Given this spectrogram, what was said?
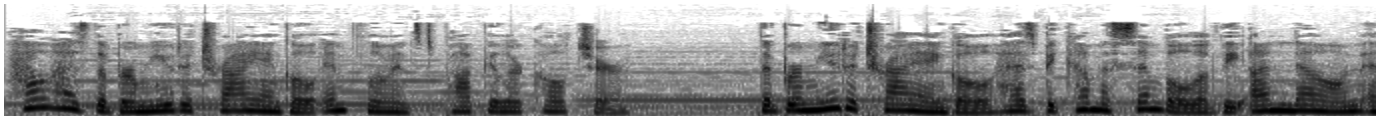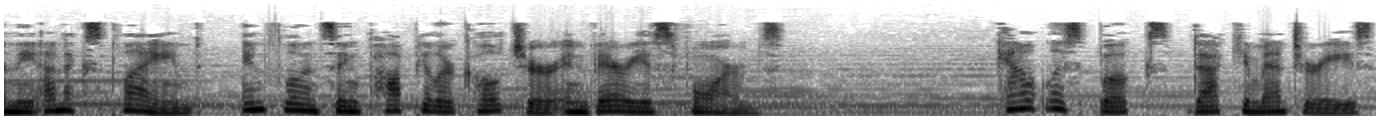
How has the Bermuda Triangle influenced popular culture? The Bermuda Triangle has become a symbol of the unknown and the unexplained, influencing popular culture in various forms. Countless books, documentaries,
